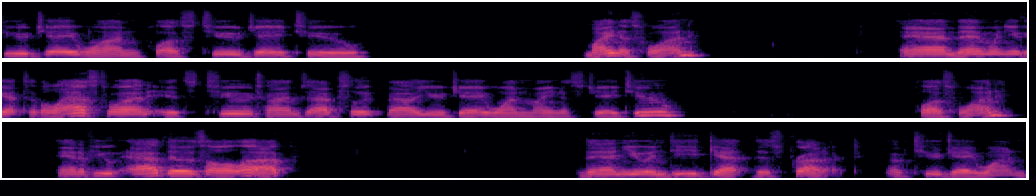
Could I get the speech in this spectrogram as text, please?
2J1 plus 2J2 minus 1. And then when you get to the last one, it's 2 times absolute value J1 minus J2 plus 1. And if you add those all up, then you indeed get this product of 2J1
